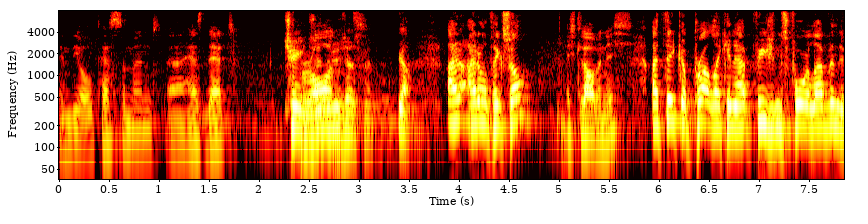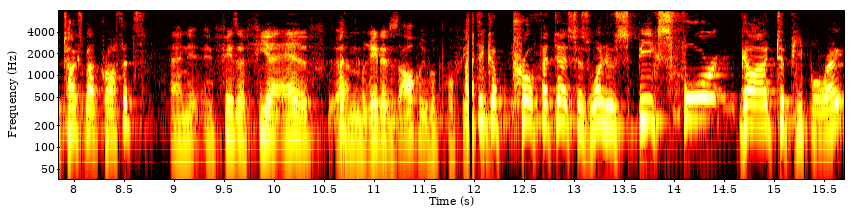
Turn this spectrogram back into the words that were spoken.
in the Old Testament, uh, has that Change in the New? Testament. Yeah, I, I don't think so. Ich glaube nicht. I think a pro, like in Ephesians 4.11, it talks about prophets. In Epheser 4,11 ähm, redet es auch über Propheten. I think a prophetess is one who speaks for God to people, right?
